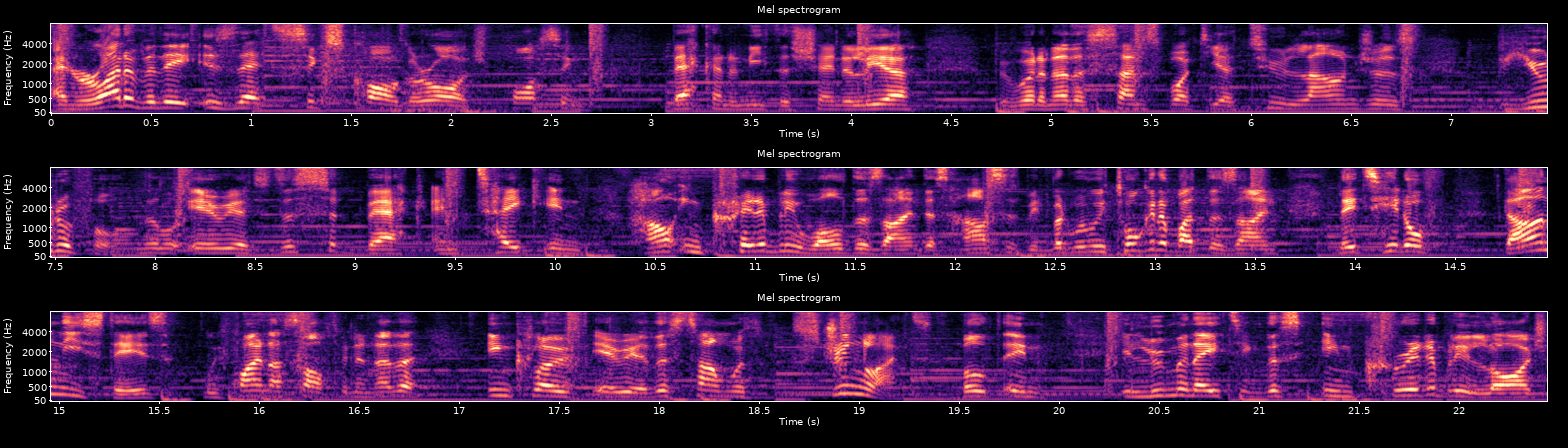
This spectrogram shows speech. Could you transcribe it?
and right over there is that six-car garage passing back underneath the chandelier. We've got another sunspot here, two lounges, beautiful little area to just sit back and take in how incredibly well designed this house has been. But when we're talking about design, let's head off down these stairs. We find ourselves in another enclosed area, this time with string lights built in, illuminating this incredibly large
